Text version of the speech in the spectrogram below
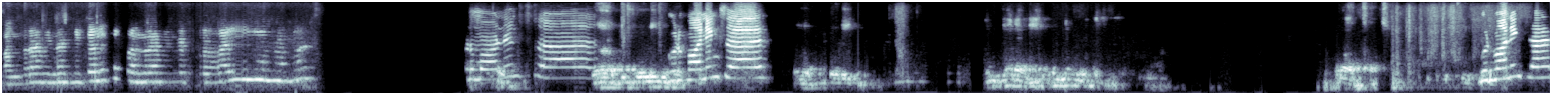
पंद्रह मिनट निकल के पंद्रह मिनट पढ़ाई good morning sir. Good morning sir good morning sir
